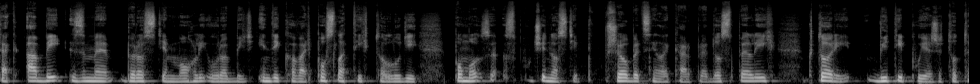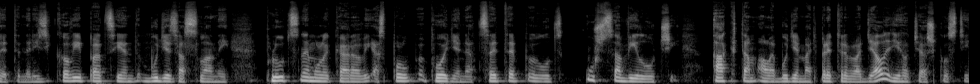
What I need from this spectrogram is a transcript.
tak aby sme proste mohli urobiť, indikovať, poslať týchto ľudí pomoc z účinnosti všeobecný lekár pre dospelých, ktorý vytipuje, že toto je ten rizikový pacient, bude zaslaný plúcnemu lekárovi a spolu pôjde na CT plúc, už sa vylúči. Ak tam ale bude mať pretrvať ďalej jeho ťažkosti,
